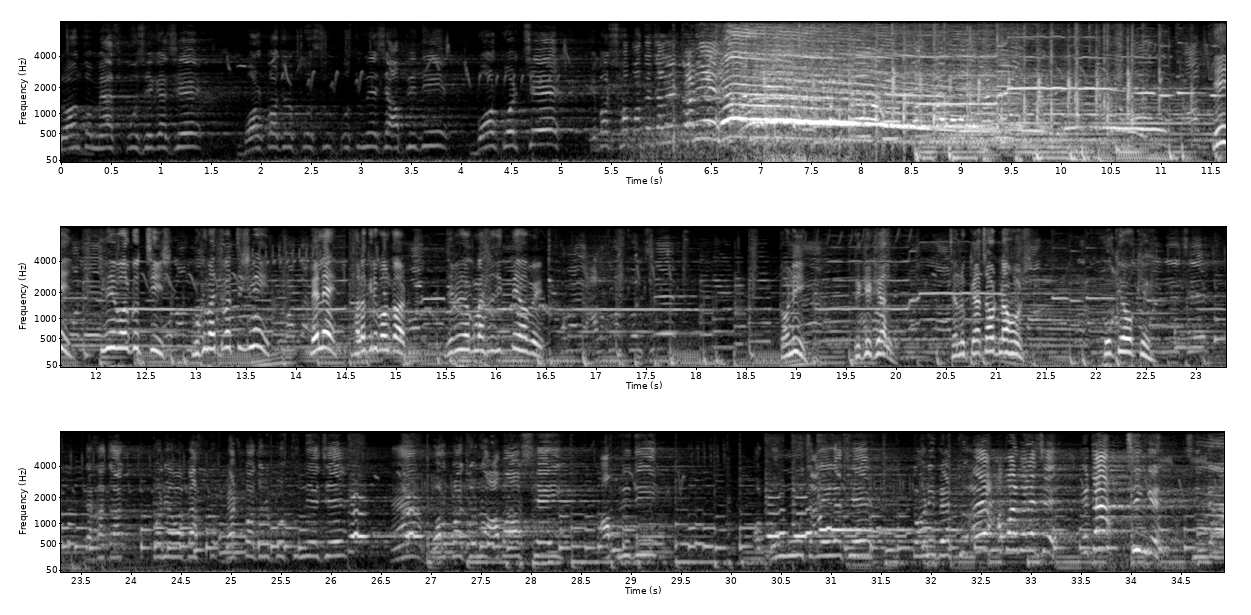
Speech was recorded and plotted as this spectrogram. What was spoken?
চূড়ান্ত ম্যাচ পৌঁছে গেছে। বল করার জন্য প্রস্তুত প্রস্তুত নিয়েছে আফ্রিদি। বল করছে। এবার সপাতে জানে টনি। এই কীভাবে বল করছিস? মুখে মারতে পারছিস নি? বেলে ভালো করে বল কর। যেভাবে হোক ম্যাচটা জিততে হবে। সবাই আলোচনা চলছে। টনি দেখে খেল যেন ক্যাচ আউট না হোস। ওকে ওকে। দেখা যাক টনি আবার ব্যাট ব্যাট করার জন্য প্রস্তুত নিয়েছে। হ্যাঁ বল করার জন্য আবার সেই আফ্রিদি। চালিয়ে গেছে। টনি ব্যাট এ আবার মেরেছে। এটা সিঙ্গেল। সিঙ্গেল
